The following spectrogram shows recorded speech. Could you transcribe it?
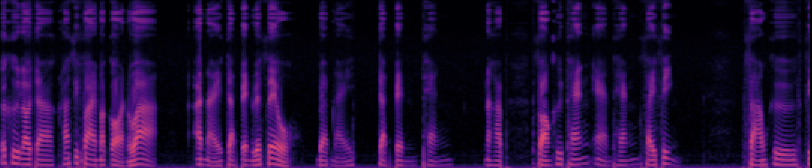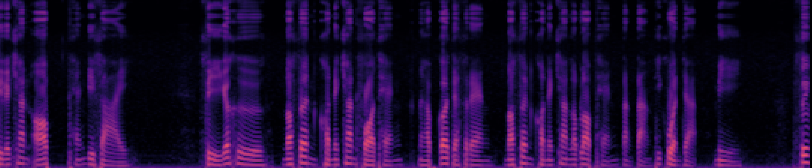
ก็คือเราจะ classify มาก่อนว่า อันไหนจัดเป็นเวสเซลแบบไหนจัดเป็นแทงนะครับ 2 คือแทงแอนแทงไซซิ่ง3คือ selection of tank design 4 ก็คือ nozzle connection for tank นะครับ ก็จะแสดง nozzle connection รอบๆแทงต่างๆ ที่ควรจะมี ซึ่ง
